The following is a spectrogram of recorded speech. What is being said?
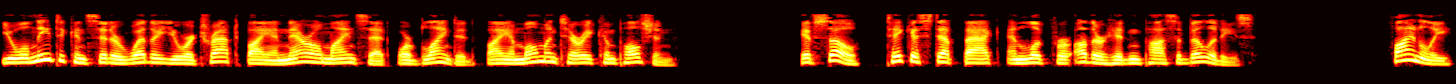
you will need to consider whether you are trapped by a narrow mindset or blinded by a momentary compulsion. If so, take a step back and look for other hidden possibilities. Finally,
